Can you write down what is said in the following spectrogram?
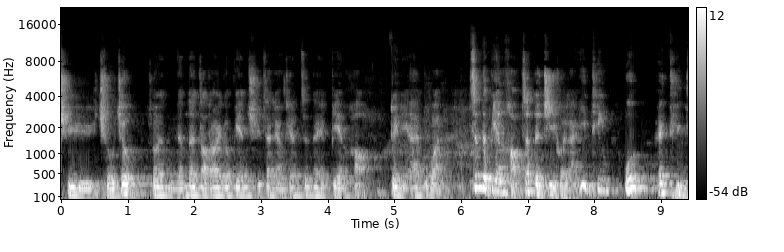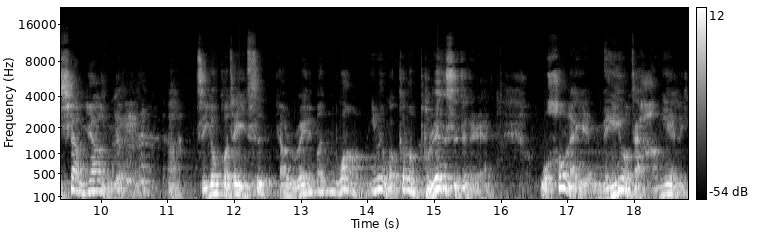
去求救，说你能不能找到一个编曲，在两天之内编好，对你爱不完，真的编好，真的寄回来，一听哦，还挺像样的，啊，只用过这一次，叫 Raymond Wong，因为我根本不认识这个人，我后来也没有在行业里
